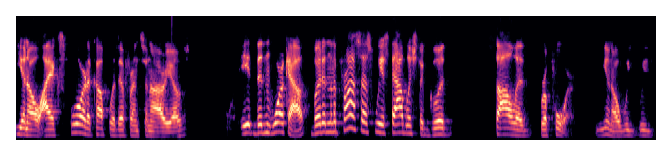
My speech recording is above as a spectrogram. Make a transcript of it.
You know, I explored a couple of different scenarios. It didn't work out, but in the process, we established a good, solid rapport you know, we, we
